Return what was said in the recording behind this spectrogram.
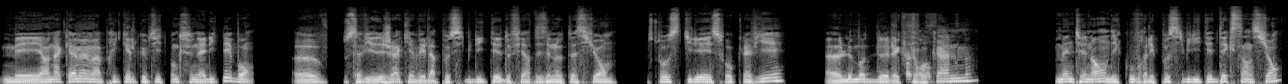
mais on a quand même appris quelques petites fonctionnalités. Bon, euh, vous saviez déjà qu'il y avait la possibilité de faire des annotations soit au stylet, soit au clavier, euh, le mode de lecture au calme. Maintenant, on découvre les possibilités d'extension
